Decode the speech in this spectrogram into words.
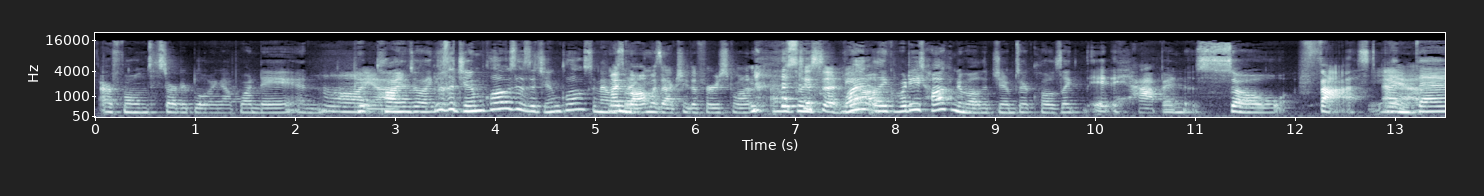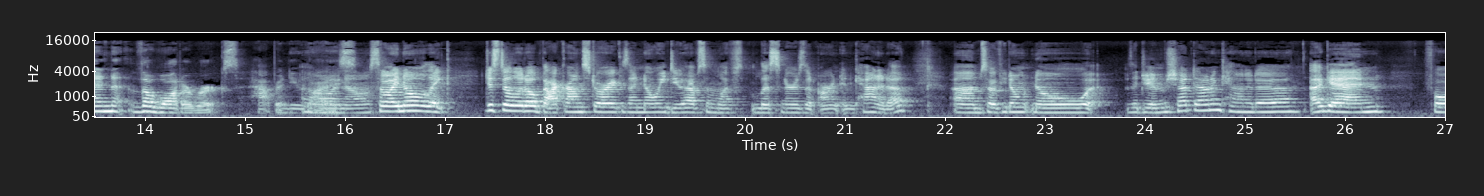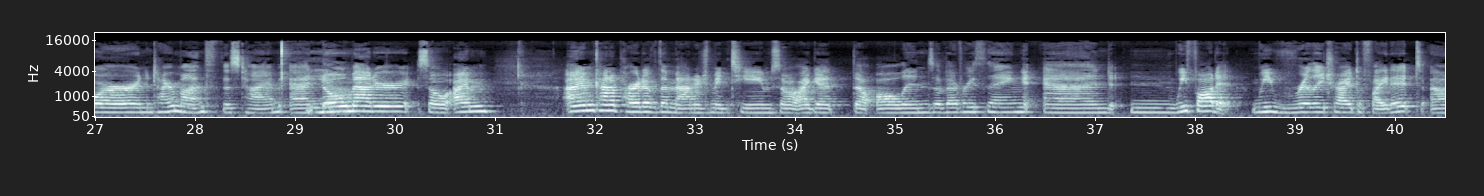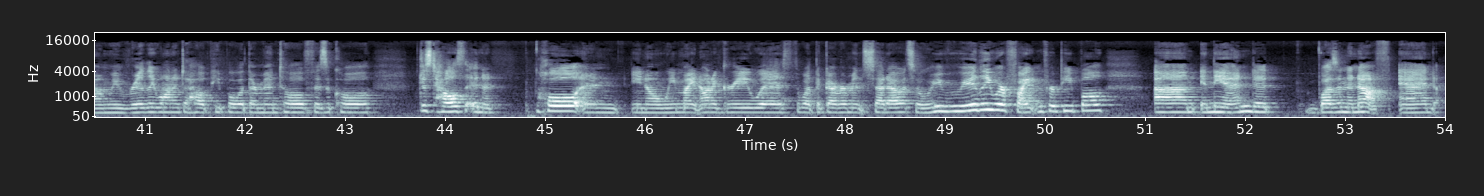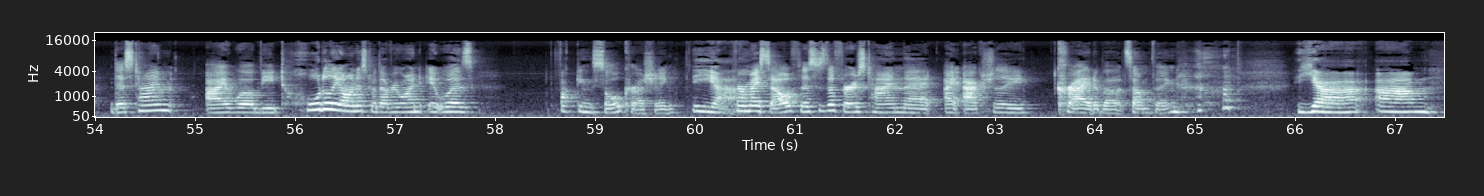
our phones started blowing up one day, and Oh, yeah. clients are like, "Is the gym closed? Is the gym closed?" And I My was like, My mom was actually the first one I was to like, what? Like, what are you talking about? The gyms are closed. Like, it happened so fast, Yeah. and then the waterworks happened. You guys, oh, I know. So I know, like, just a little background story because I know we do have some lis- listeners that aren't in Canada. Um, so if you don't know, the gym shut down in Canada again for an entire month this time, and no matter. So I'm. I'm kind of part of the management team, so I get the all ins of everything, and we fought it. We really tried to fight it. Um, we really wanted to help people with their mental, physical, just health in a whole. And, you know, we might not agree with what the government set out, so we really were fighting for people. Um, in the end, it wasn't enough. And this time, I will be totally honest with everyone, it was fucking soul crushing Yeah. for myself, this is the first time that I actually cried about something. Yeah. Um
